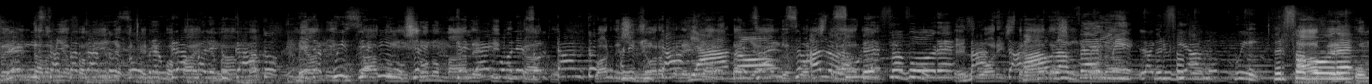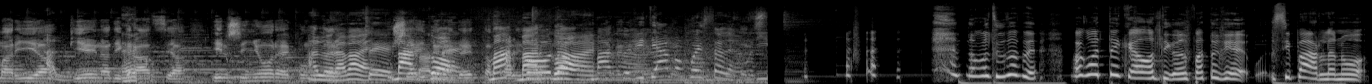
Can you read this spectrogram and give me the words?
lei mi la sta parlando sopra un gran maleducato e da qui si evince che lei vuole soltanto pubblicità fuori allora, per favore, basta. Paola, fermi, la per chiudiamo qui. Per favore. Ave o Maria, piena di Ecco. grazia, il Signore è con te. Allora, vabbè, Sì. Marco, benedetta Ma- fra le Marco, dai. Marco, evitiamo questa. No, ma scusate, ma quanto è caotico il fatto che si parlano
